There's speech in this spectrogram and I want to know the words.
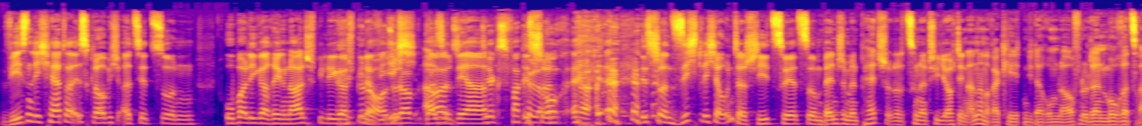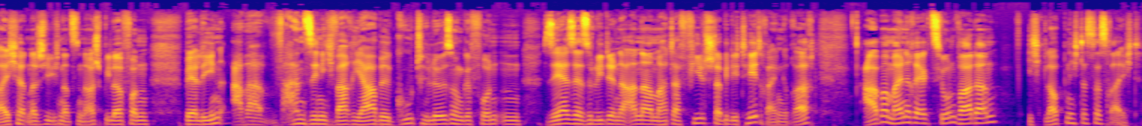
wesentlich härter ist, glaube ich, als jetzt so ein Oberliga-Regionalspieliger-Spieler Genau, wie also ich. da- also der ist schon, auch, ja. ist schon ein sichtlicher Unterschied zu jetzt so einem Benjamin Patch oder zu natürlich auch den anderen Raketen, die da rumlaufen. Oder ein Moritz Reichert, natürlich Nationalspieler von Berlin, aber wahnsinnig variabel, gute Lösung gefunden, sehr, sehr solide in der Annahme, hat da viel Stabilität reingebracht. Aber meine Reaktion war dann, ich glaube nicht, dass das reicht.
